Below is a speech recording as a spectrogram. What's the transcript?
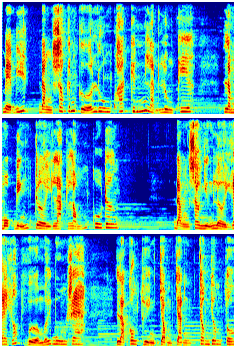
mẹ biết đằng sau cánh cửa luôn khóa kín lạnh lùng kia là một biển trời lạc lõng cô đơn. Đằng sau những lời gai góc vừa mới buông ra là con thuyền chồng chành trong giông tố.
